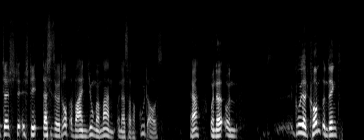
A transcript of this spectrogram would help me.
da steht, sogar drauf, er war ein junger Mann und er sah noch gut aus. Ja? Und, und Goliath kommt und denkt,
